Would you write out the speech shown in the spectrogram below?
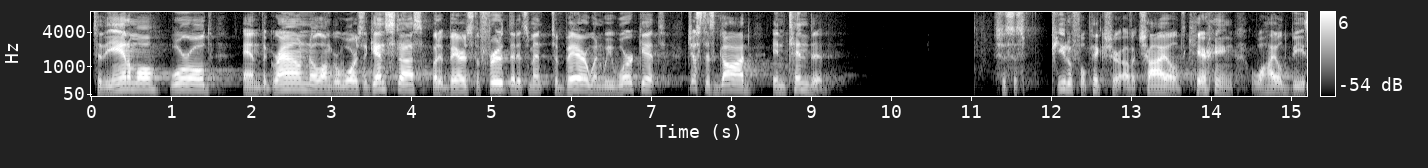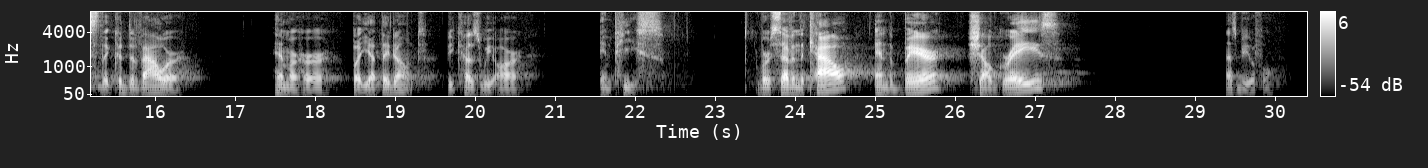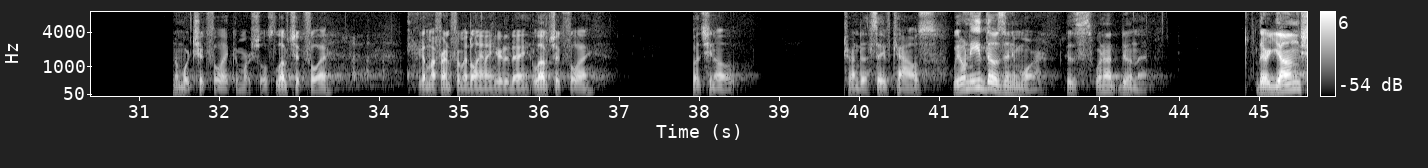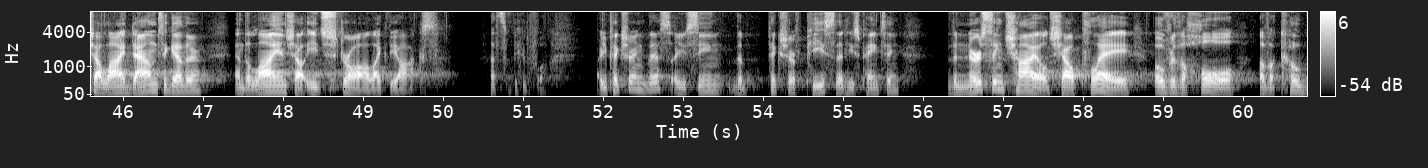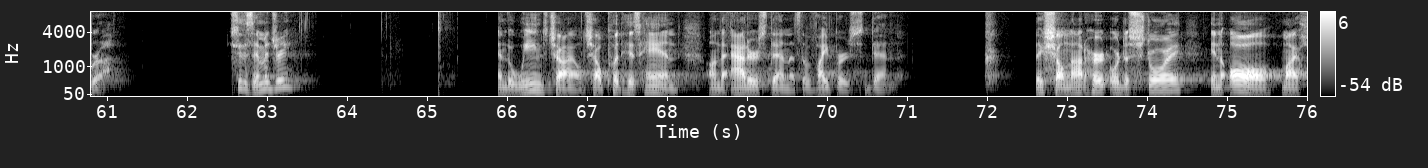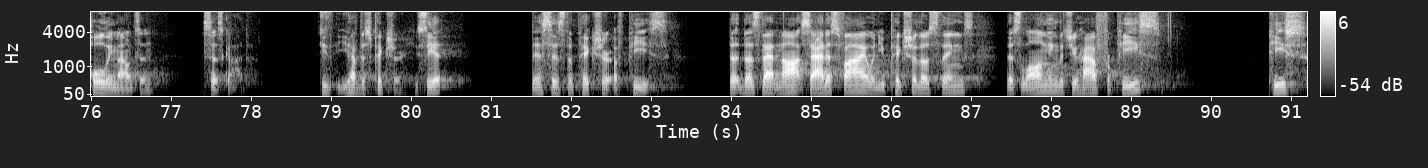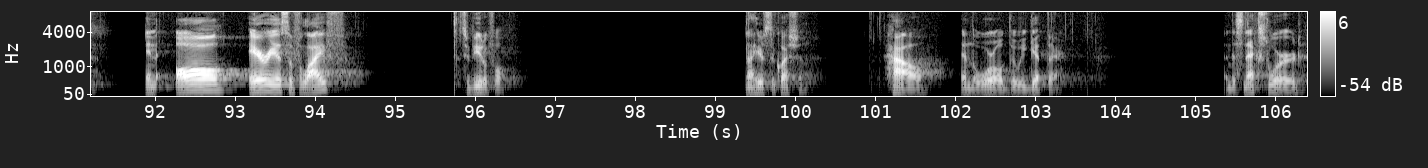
to the animal world. And the ground no longer wars against us, but it bears the fruit that it's meant to bear when we work it, just as God intended. It's just this beautiful picture of a child carrying wild beasts that could devour him or her, but yet they don't because we are in peace. Verse 7 The cow and the bear shall graze. That's beautiful. No more Chick fil A commercials. Love Chick fil A. I got my friend from Atlanta here today. Love Chick fil A. But, you know, trying to save cows. We don't need those anymore because we're not doing that. Their young shall lie down together, and the lion shall eat straw like the ox. That's beautiful. Are you picturing this? Are you seeing the picture of peace that he's painting? The nursing child shall play over the hole of a cobra. See this imagery? And the weaned child shall put his hand on the adder's den. That's the viper's den. They shall not hurt or destroy in all my holy mountain, says God. You have this picture. You see it? This is the picture of peace. Does that not satisfy when you picture those things, this longing that you have for peace? Peace in all areas of life? It's beautiful. Now, here's the question How in the world do we get there? And this next word,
